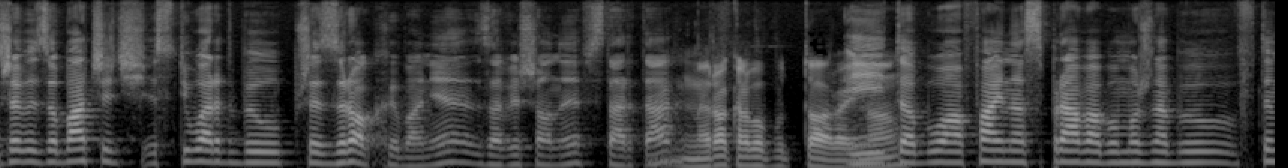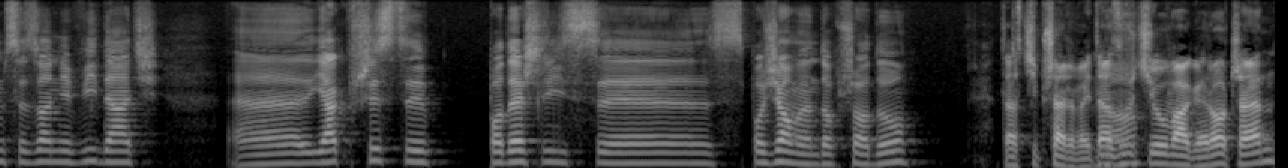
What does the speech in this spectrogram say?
żeby zobaczyć, Stewart był przez rok chyba, nie? Zawieszony w startach. Rok albo półtorej, I no. to była fajna sprawa, bo można było w tym sezonie widać, e, jak wszyscy podeszli z, z poziomem do przodu. Teraz ci przerwę. I teraz No. zwróćcie uwagę, Rochen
